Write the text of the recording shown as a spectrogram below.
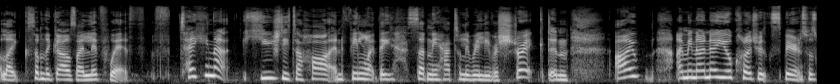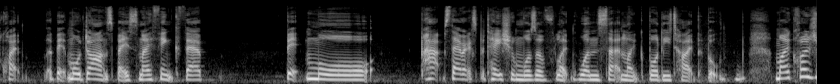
like some of the girls I live with, taking that hugely to heart and feeling like they suddenly had to really restrict. And I, I mean, I know your college experience was quite a bit more dance based, and I think they're a bit more perhaps their expectation was of like one certain like body type but my college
